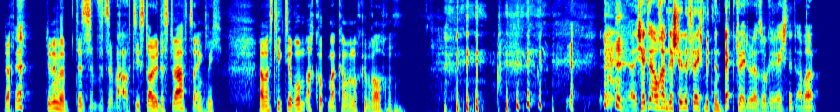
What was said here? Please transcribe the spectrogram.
gedacht, Ja. den nehmen wir. Das, das war auch die Story des Drafts eigentlich. Aber es liegt hier rum, ach guck mal, kann man noch gebrauchen. Ja, ich hätte auch an der Stelle vielleicht mit einem Backtrade oder so gerechnet, aber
